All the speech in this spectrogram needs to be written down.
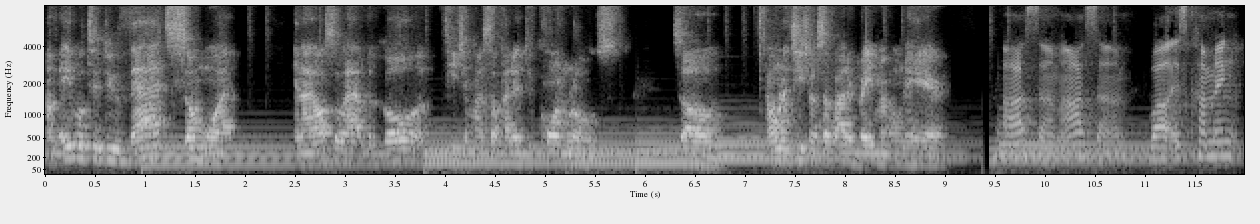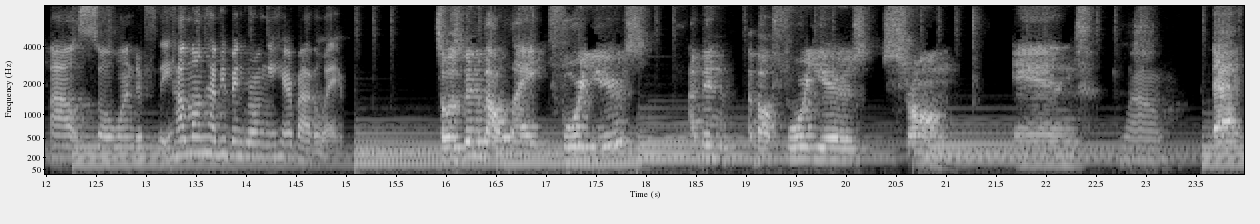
I'm able to do that somewhat. And I also have the goal of teaching myself how to do cornrows. So I want to teach myself how to braid my own hair. Awesome, awesome. Well, it's coming out so wonderfully. How long have you been growing your hair, by the way? So it's been about like four years. I've been about four years strong, and wow, that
